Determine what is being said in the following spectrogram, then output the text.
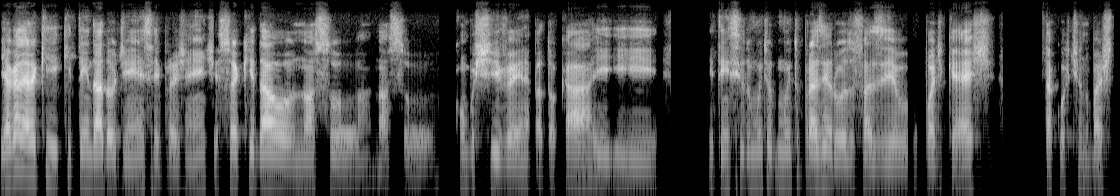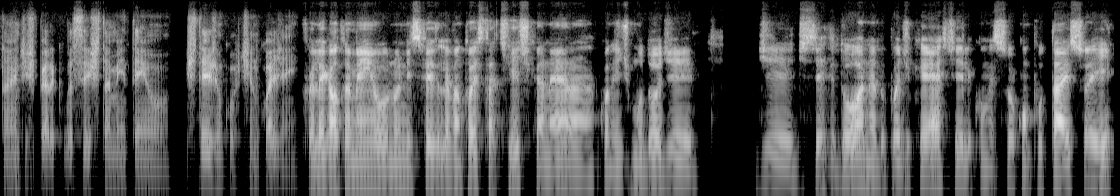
e, a galera que, que tem dado audiência aí pra gente. Isso aqui dá o nosso, nosso combustível aí, né, pra tocar e, e, e tem sido muito, muito prazeroso fazer o podcast. Está curtindo bastante, espero que vocês também tenham, estejam curtindo com a gente. Foi legal também, o Nunes fez, levantou a estatística, né? Quando a gente mudou de, de, de servidor, né, do podcast, ele começou a computar isso aí,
